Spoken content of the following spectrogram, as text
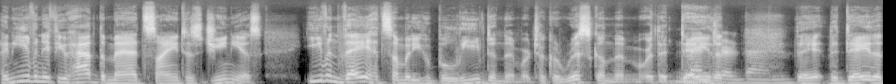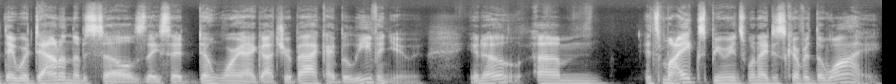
And even if you had the mad scientist genius, even they had somebody who believed in them or took a risk on them, or the day Mentored that they, the day that they were down on themselves, they said, "Don't worry, I got your back. I believe in you." You know, um, it's my experience when I discovered the why.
